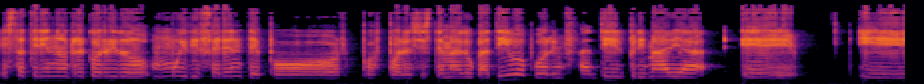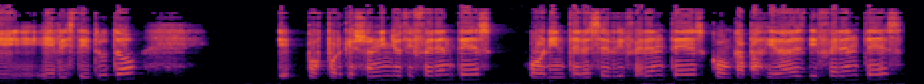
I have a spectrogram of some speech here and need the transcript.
está teniendo un recorrido muy diferente por, pues, por el sistema educativo, por infantil, primaria eh, y, el instituto, pues porque son niños diferentes, con intereses diferentes, con capacidades diferentes,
